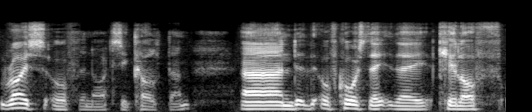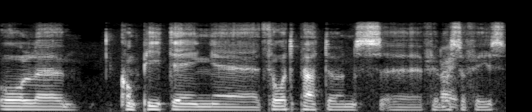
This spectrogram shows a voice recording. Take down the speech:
rise of the Nazi cult then, and of course they, they kill off all um, competing uh, thought patterns, uh, philosophies.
